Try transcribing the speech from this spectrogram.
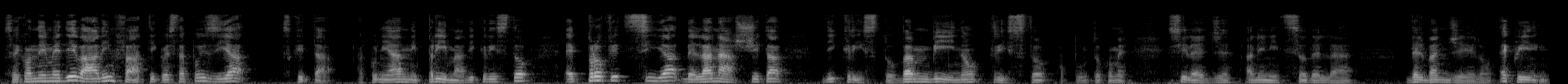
Secondo i medievali, infatti, questa poesia scritta alcuni anni prima di Cristo, è profezia della nascita di Cristo, bambino Cristo, appunto come si legge all'inizio del, del Vangelo. E qui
